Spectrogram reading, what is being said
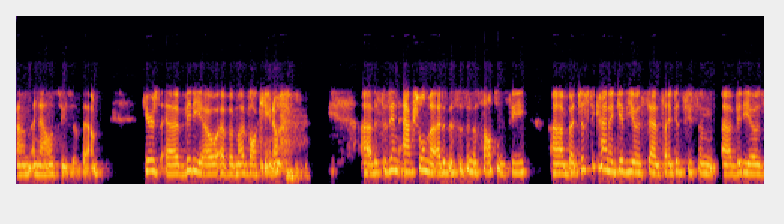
um, analyses of them. Here's a video of a mud volcano. uh, this is in actual mud, and this is in the Salton Sea. Uh, but just to kind of give you a sense, I did see some uh, videos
